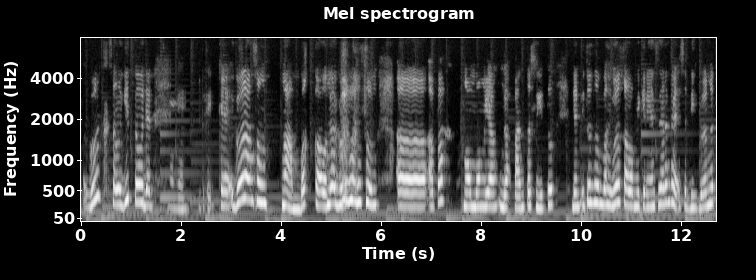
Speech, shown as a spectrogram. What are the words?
Gue selalu gitu dan. Ngerti. kayak gue langsung ngambek kalau nggak gue langsung eh, apa ngomong yang nggak pantas gitu dan itu sumpah gue kalau mikirnya sekarang kayak sedih banget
